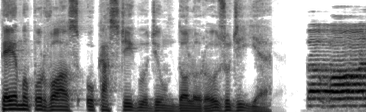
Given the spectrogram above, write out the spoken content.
temo por vós o castigo de um doloroso dia. فقال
